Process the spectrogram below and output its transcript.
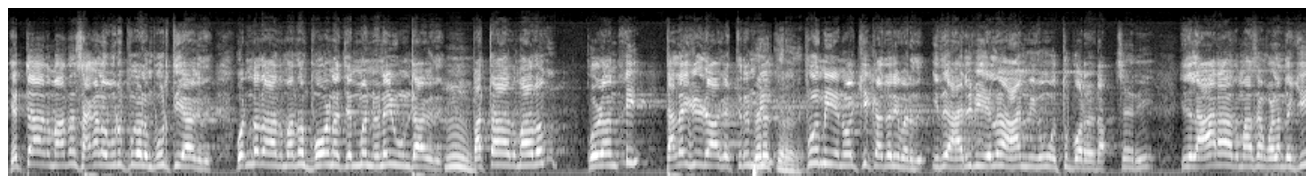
எட்டாவது மாதம் சகல உறுப்புகளும் பூர்த்தியாகுது. ஒன்பதாவது மாதம் போன ஜென்ம நினைவு உண்டாகுது. பத்தாவது மாதம் குழந்தை தலைகீழாக திரும்பி. பூமியை நோக்கி கதறி வருது. இது அறிவியலும் ஆன்மீகமும் ஒத்து போற இடம். சரி. இதுல ஆறாவது மாசம் குழந்தைக்கு.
